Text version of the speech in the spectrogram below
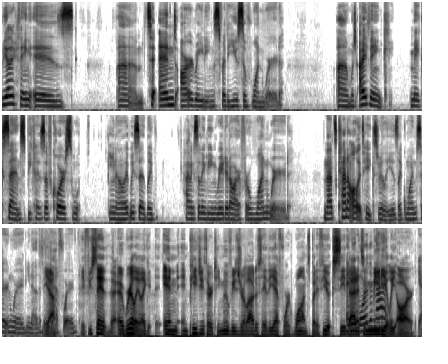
the other thing is um, to end our ratings for the use of one word, um, which I think makes sense because, of course, w- you know, like we said, like having something being rated R for one word. And that's kind of all it takes, really, is like one certain word, you know, the big Yeah. F word. If you say th- uh, really like in in PG-13 movies, you're allowed to say the F word once, but if you exceed Any that, it's than that? immediately R, Yeah.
